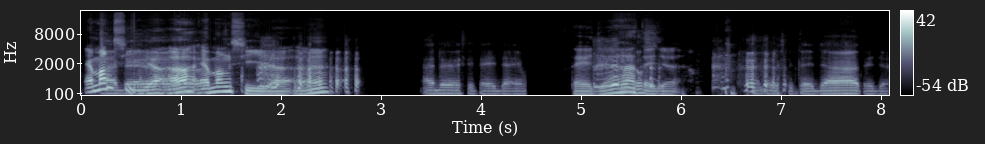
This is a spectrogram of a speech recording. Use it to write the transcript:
Emang sih ya, ah, emang sih ya. eh. Ada si Teja emang. Teja. Teja. Ada si Teja, Teja.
